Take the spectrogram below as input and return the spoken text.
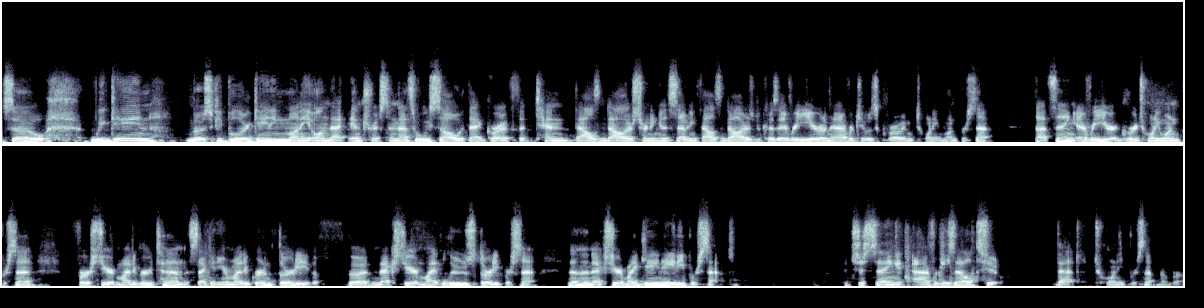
So we gain, most people are gaining money on that interest. And that's what we saw with that growth, the $10,000 turning into $70,000 because every year on average it was growing 21%. Not saying every year it grew 21%. First year it might have grew 10. The second year might have grown 30. The, the next year it might lose 30%. Then the next year it might gain 80%. It's just saying it averages out to that 20% number.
